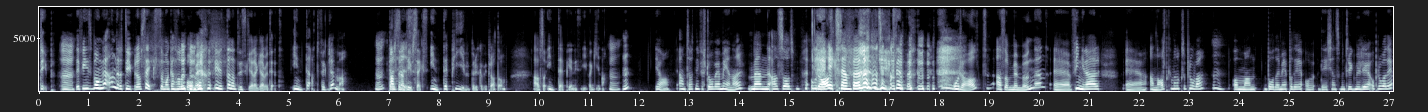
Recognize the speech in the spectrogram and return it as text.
typ. Mm. Det finns många andra typer av sex som man kan hålla på med utan att riskera graviditet. Inte att förglömma. Mm. Alternativ sex, inte PIV brukar vi prata om. Alltså inte penis i vagina. Mm. Ja, jag antar att ni förstår vad jag menar. Men alltså oralt. Exempel. Exempel. Oralt, alltså med munnen, eh, fingrar, eh, analt kan man också prova. Mm. Om man båda är med på det och det känns som en trygg miljö att prova det.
